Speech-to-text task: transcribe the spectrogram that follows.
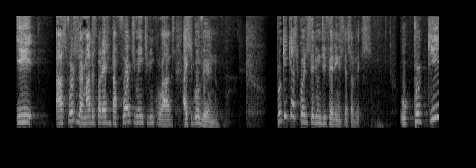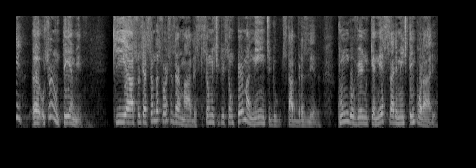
e as Forças Armadas parecem estar fortemente vinculadas a esse governo. Por que, que as coisas seriam diferentes dessa vez? O, por que, uh, o senhor não teme que a Associação das Forças Armadas, que são uma instituição permanente do Estado brasileiro, com um governo que é necessariamente temporário,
